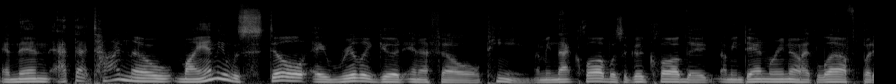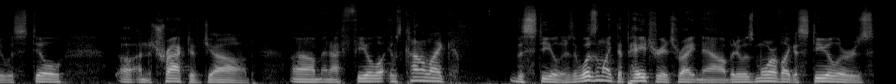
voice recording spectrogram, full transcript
And then at that time, though, Miami was still a really good NFL team. I mean, that club was a good club. They, I mean, Dan Marino had left, but it was still uh, an attractive job. Um, and I feel it was kind of like the Steelers. It wasn't like the Patriots right now, but it was more of like a Steelers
